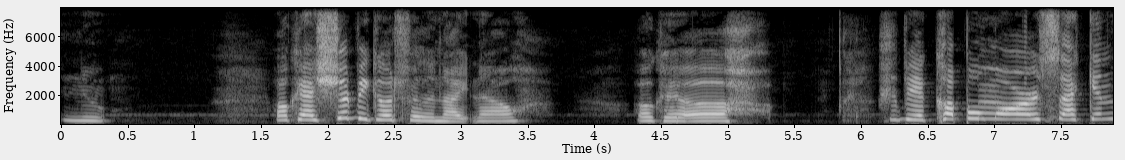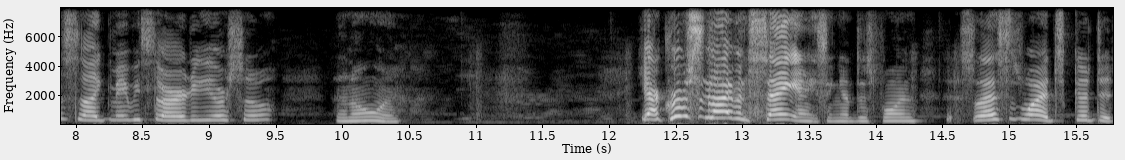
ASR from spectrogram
No. Okay, I should be good for the night now. Okay, uh. Should be a couple more seconds, like maybe 30 or so. Then I'll win. Yeah, Grimace is not even saying anything at this point. So this is why it's good to.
